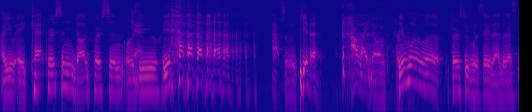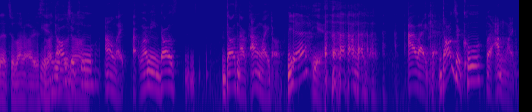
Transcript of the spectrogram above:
are you a cat person, dog person, or Cat. do you? Yeah, Absolutely. yeah. I like dogs. You're one of the first people to say that. I've been asking that to a lot of artists. Yeah, dogs are dog. cool. I don't like. I, I mean, dogs. Dogs not. I don't like dogs. Yeah. Yeah. I, like dogs. I like cats. Dogs are cool, but I don't like them.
